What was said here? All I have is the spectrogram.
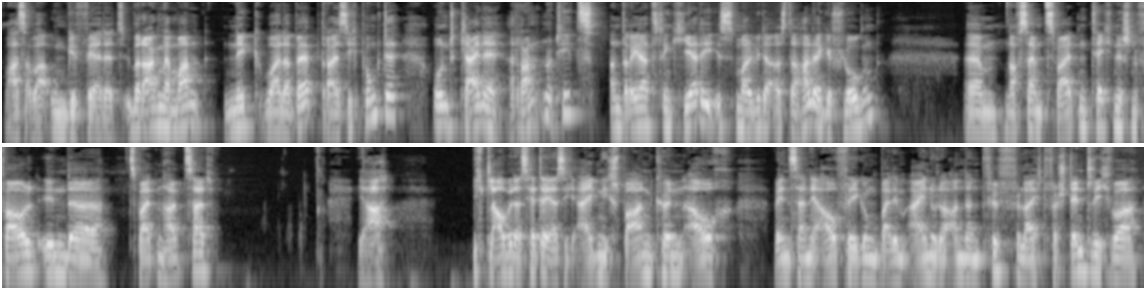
war es aber ungefährdet. Überragender Mann Nick Weiler-Bepp, 30 Punkte. Und kleine Randnotiz, Andrea Trinchieri ist mal wieder aus der Halle geflogen. Ähm, nach seinem zweiten technischen Foul in der zweiten Halbzeit. Ja, ich glaube, das hätte er sich eigentlich sparen können, auch wenn seine Aufregung bei dem ein oder anderen Pfiff vielleicht verständlich war.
